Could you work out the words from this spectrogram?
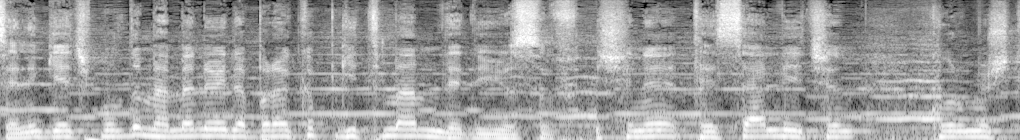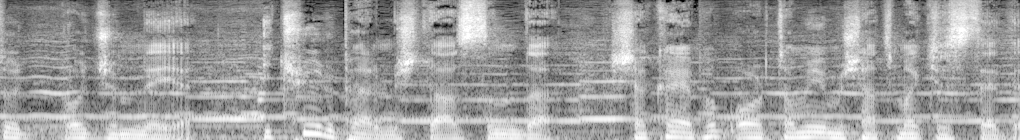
seni geç buldum hemen öyle bırakıp gitmem dedi Yusuf. İşine teselli için kurmuştu o cümleyi. İçi ürpermişti aslında. Şaka yapıp ortamı yumuşatmak istedi.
